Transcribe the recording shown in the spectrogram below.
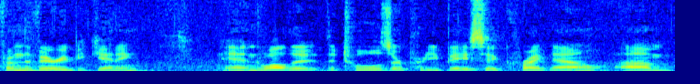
from the very beginning. And while the, the tools are pretty basic right now, um,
